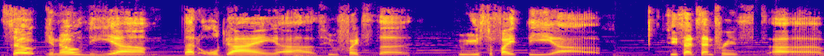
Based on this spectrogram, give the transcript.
So you know the um that old guy uh who fights the who used to fight the uh seaside sentries uh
